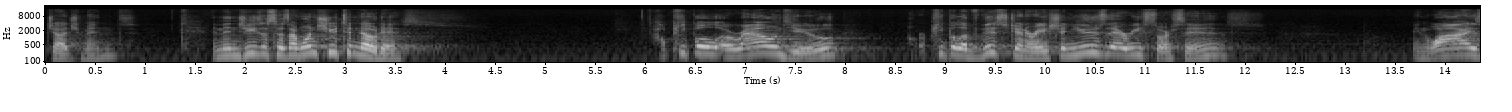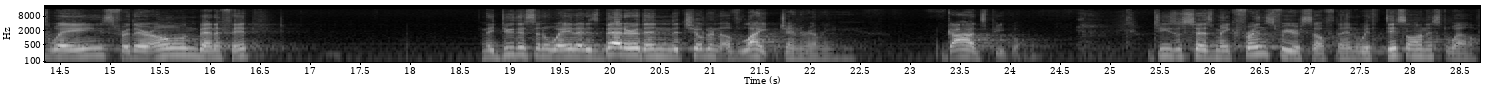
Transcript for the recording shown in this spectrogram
judgment. And then Jesus says, I want you to notice how people around you, or people of this generation, use their resources in wise ways for their own benefit. And they do this in a way that is better than the children of light generally, God's people. Jesus says, Make friends for yourself then with dishonest wealth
